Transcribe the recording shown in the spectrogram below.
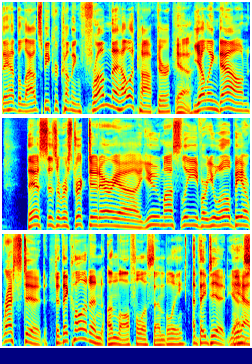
They had the loudspeaker coming from the helicopter, Yeah. yelling down, "This is a restricted area. You must leave, or you will be arrested." Did they call it an unlawful assembly? Uh, they did. Yes. Yeah,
